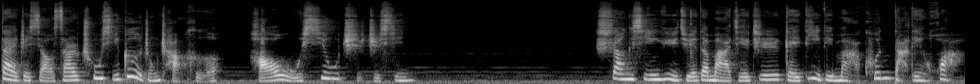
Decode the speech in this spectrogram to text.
带着小三儿出席各种场合，毫无羞耻之心。伤心欲绝的马杰之给弟弟马坤打电话，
